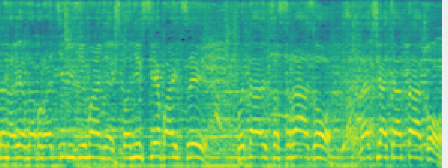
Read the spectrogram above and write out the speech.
Уже, наверное, обратили внимание, что не все бойцы пытаются сразу начать атаку.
